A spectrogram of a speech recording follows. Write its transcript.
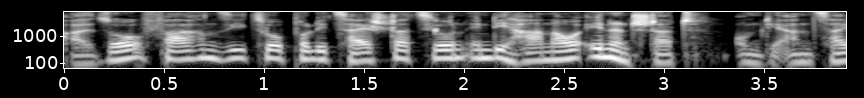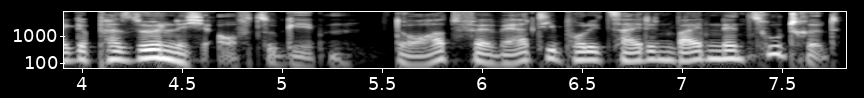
Also fahren sie zur Polizeistation in die Hanauer Innenstadt, um die Anzeige persönlich aufzugeben. Dort verwehrt die Polizei den beiden den Zutritt.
